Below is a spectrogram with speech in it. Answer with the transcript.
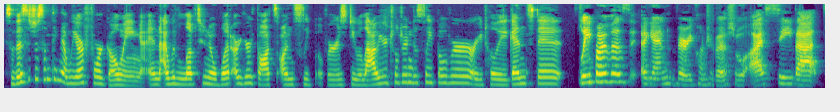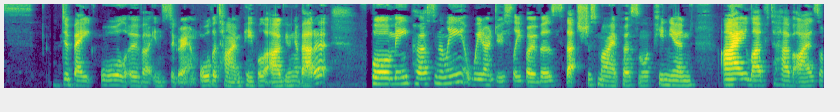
So, this is just something that we are foregoing, and I would love to know what are your thoughts on sleepovers? Do you allow your children to sleep over? Are you totally against it? Sleepovers, again, very controversial. I see that debate all over Instagram all the time. People are arguing about it. For me personally, we don't do sleepovers. That's just my personal opinion. I love to have eyes on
